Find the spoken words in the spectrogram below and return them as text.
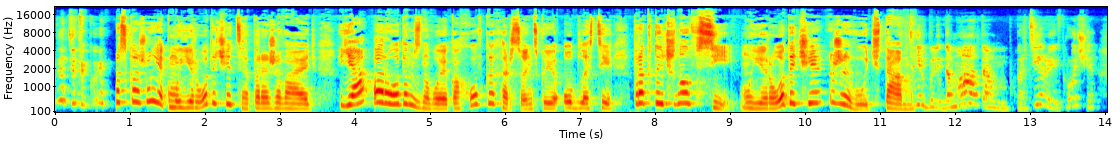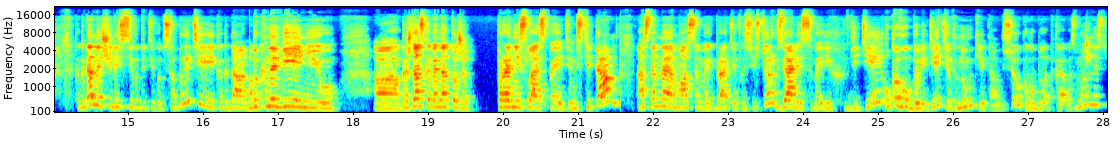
Знаете, такое Розкажу, як мої родичі це переживають. Я родом з нової Каховки Херсонської області. Практично всі мої родичі живуть там. У них были дома, там, квартиры и прочее. Когда начались все вот эти вот события, и когда обыкновению а, гражданская война тоже пронеслась по этим степям, основная масса моих братьев и сестер взяли своих детей, у кого были дети, внуки, там все, у кого была такая возможность,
